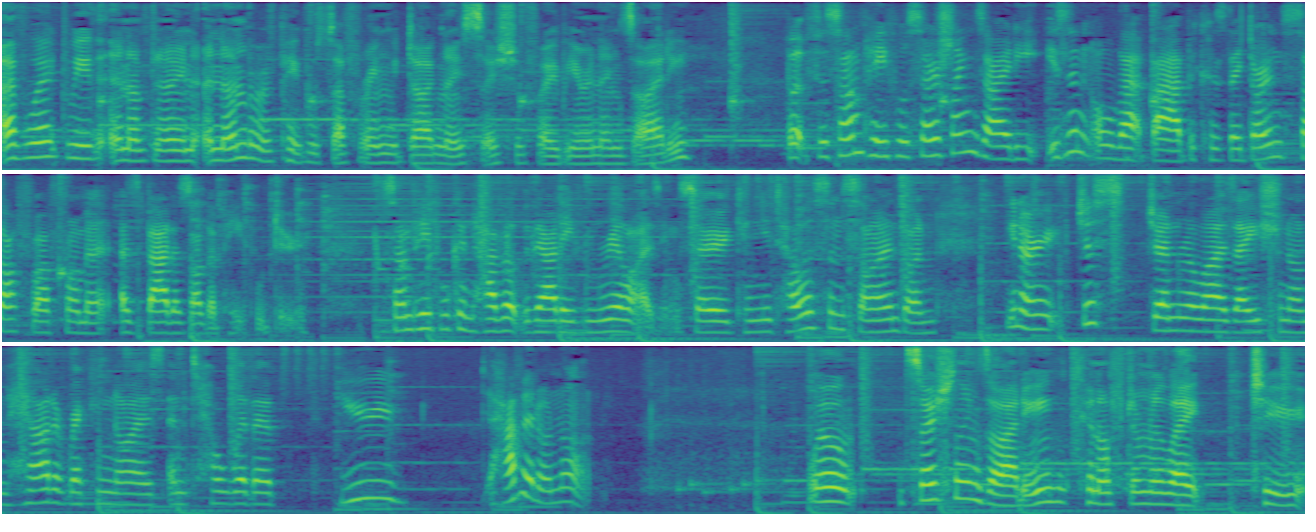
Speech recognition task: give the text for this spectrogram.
I've worked with and I've known a number of people suffering with diagnosed social phobia and anxiety. But for some people, social anxiety isn't all that bad because they don't suffer from it as bad as other people do. Some people can have it without even realizing. So, can you tell us some signs on, you know, just generalization on how to recognize and tell whether you have it or not? Well, social anxiety can often relate to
